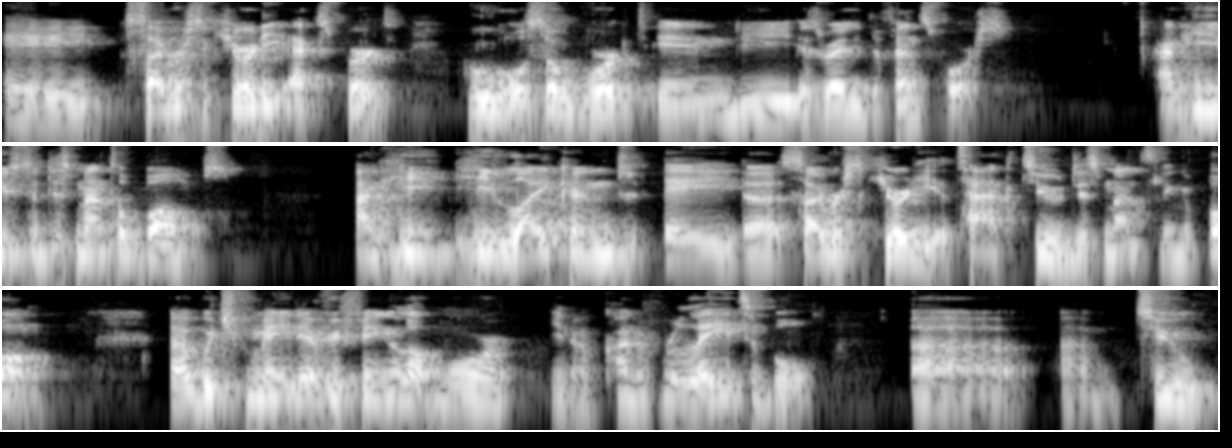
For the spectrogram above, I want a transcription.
a cybersecurity expert who also worked in the Israeli Defense Force, and he used to dismantle bombs. And he, he likened a uh, cybersecurity attack to dismantling a bomb, uh, which made everything a lot more, you know, kind of relatable uh, um, to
